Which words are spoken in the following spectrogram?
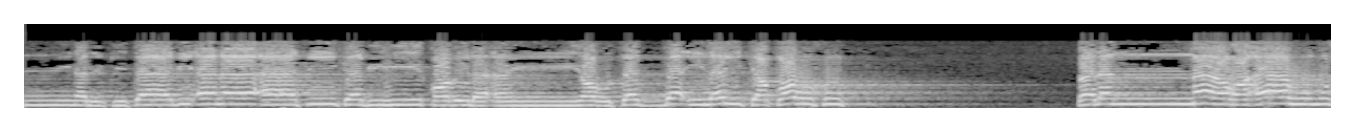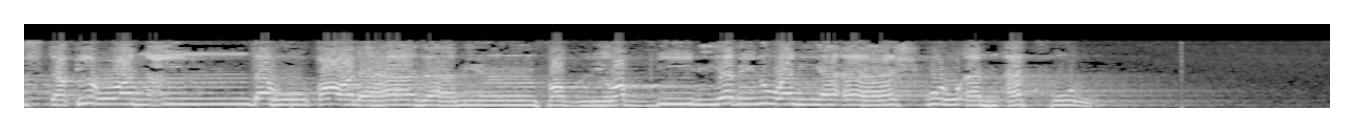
من الكتاب أنا آتيك به قبل أن يرتد إليك طرفك فلما رآه مستقرا عنده قال هذا من فضل ربي ليبلوني أشكر أم أكفر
